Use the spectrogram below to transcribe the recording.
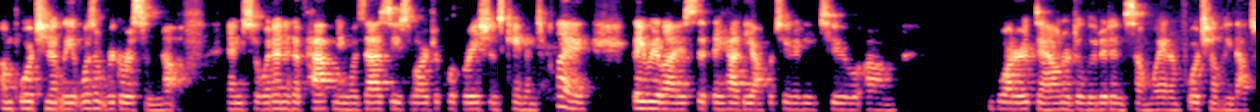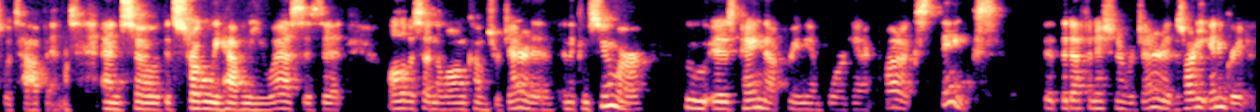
Unfortunately, it wasn't rigorous enough. And so what ended up happening was as these larger corporations came into play, they realized that they had the opportunity to um, water it down or dilute it in some way. And unfortunately, that's what's happened. And so the struggle we have in the US is that all of a sudden along comes regenerative and the consumer who is paying that premium for organic products thinks that the definition of regenerative is already integrated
